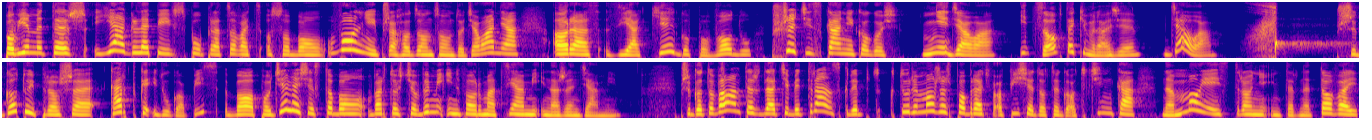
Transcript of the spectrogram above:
Powiemy też, jak lepiej współpracować z osobą wolniej przechodzącą do działania oraz z jakiego powodu przyciskanie kogoś nie działa i co w takim razie działa. Przygotuj proszę kartkę i długopis, bo podzielę się z Tobą wartościowymi informacjami i narzędziami. Przygotowałam też dla Ciebie transkrypt, który możesz pobrać w opisie do tego odcinka na mojej stronie internetowej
